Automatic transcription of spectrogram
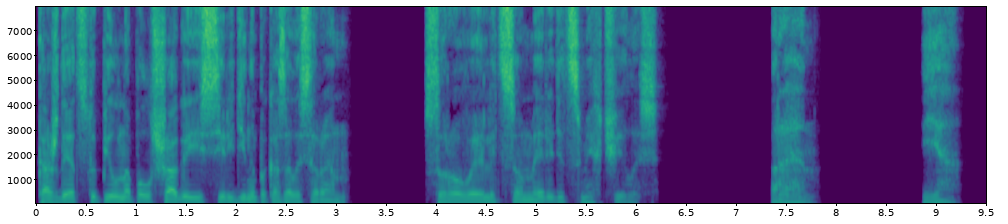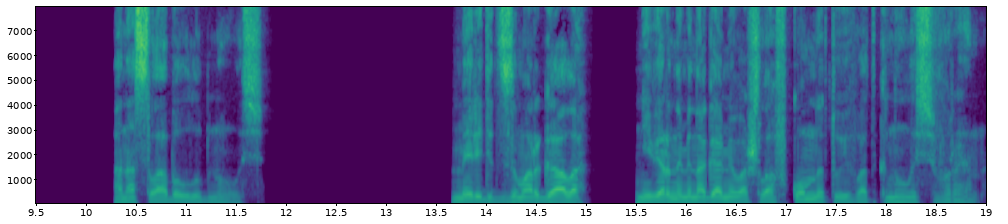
каждый отступил на полшага, и из середины показалась Рен. Суровое лицо Мередит смягчилось. «Рен, я...» Она слабо улыбнулась. Мередит заморгала, неверными ногами вошла в комнату и воткнулась в Рен.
